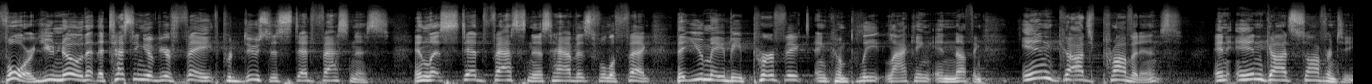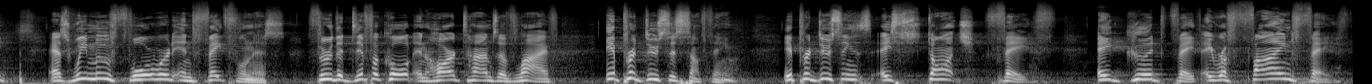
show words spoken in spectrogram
For you know that the testing of your faith produces steadfastness, and let steadfastness have its full effect, that you may be perfect and complete, lacking in nothing. In God's providence and in God's sovereignty, as we move forward in faithfulness through the difficult and hard times of life, it produces something. It produces a staunch faith, a good faith, a refined faith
